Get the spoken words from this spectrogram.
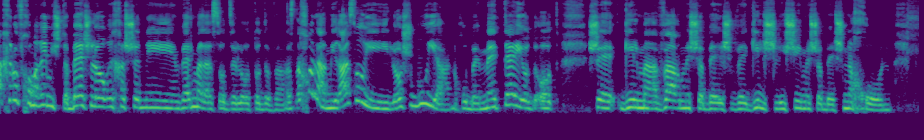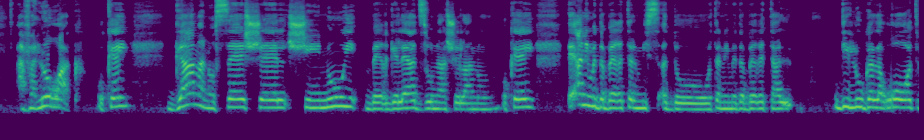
החילוף חומרים משתבש לאורך השנים, ואין מה לעשות, זה לא אותו דבר. אז נכון, האמירה הזו היא לא שגויה, אנחנו באמת יודעות שגיל מעבר משבש וגיל שלישי משבש, נכון. אבל לא רק, אוקיי? גם הנושא של שינוי בהרגלי התזונה שלנו, אוקיי? אני מדברת על מסעדות, אני מדברת על דילוג על אורות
